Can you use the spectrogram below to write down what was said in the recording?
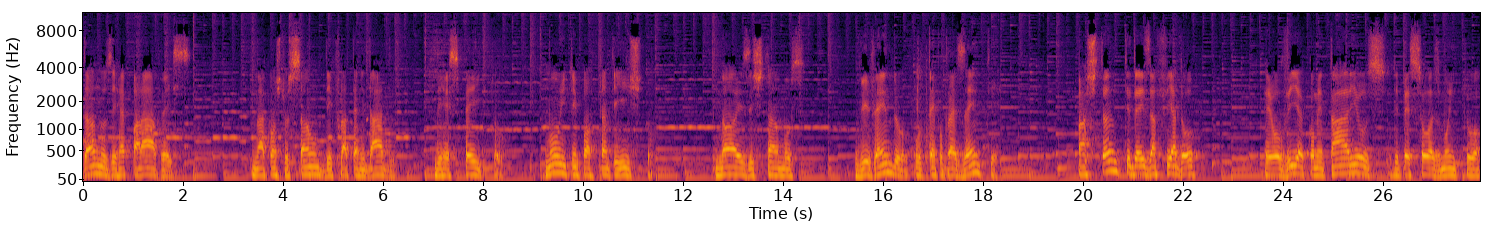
danos irreparáveis na construção de fraternidade, de respeito. Muito importante isto. Nós estamos vivendo o tempo presente bastante desafiador. Eu ouvia comentários de pessoas muito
